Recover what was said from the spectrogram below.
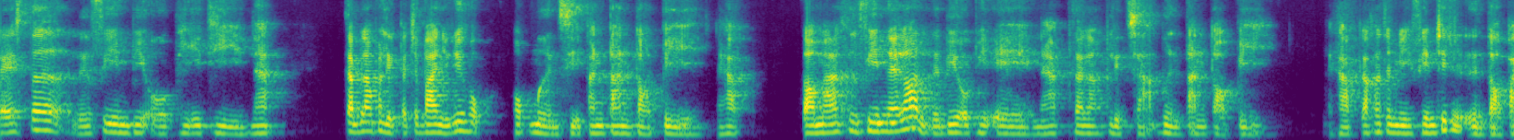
ลีเอสเตอร์หรือฟิล์ม BOPET นะกำลังผลิตปัจจุบันอยู่ที่ 6 64,000 ตันต่อปีนะครับ ต่อมาคือฟิล์มไนลอนหรือ BOPA นะครับกำลังผลิต 30,000 ตันต่อปีนะครับแล้วก็จะมีฟิล์มที่อื่น ๆ ต่อไป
